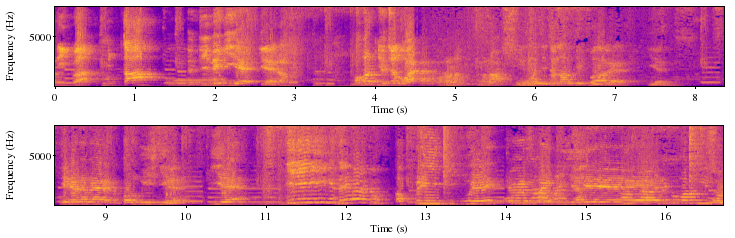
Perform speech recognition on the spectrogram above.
tiba buta. Jadi ini ya. Iya. Kok kan jajal wae? Lah. Cuma jadi karo ki bae. Iya. Iya nenek nenek keton wis ya. Iya. Ih, gitu ya tuh. Kepri gue kan dia. Ini kok malah ngisor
